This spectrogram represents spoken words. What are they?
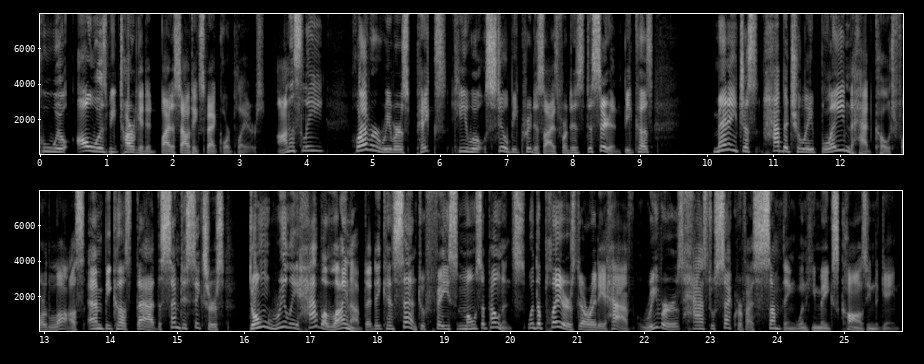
who will always be targeted by the Celtics backcourt players? Honestly, whoever Rivers picks, he will still be criticized for this decision because many just habitually blame the head coach for the loss, and because that, the 76ers don't really have a lineup that they can send to face most opponents. With the players they already have, Rivers has to sacrifice something when he makes calls in the game.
